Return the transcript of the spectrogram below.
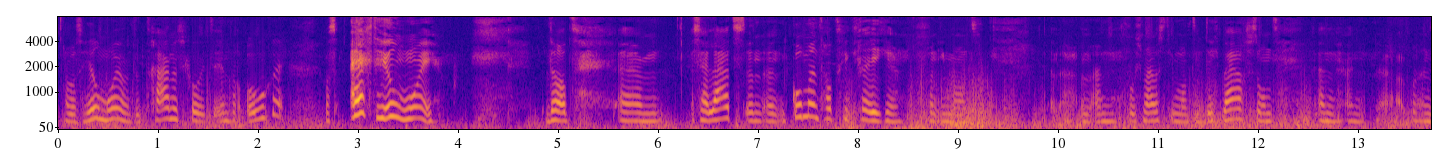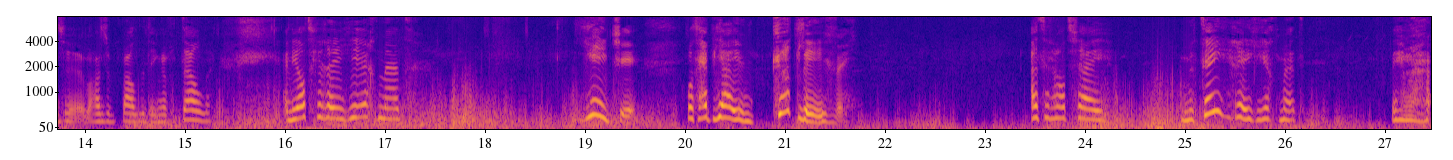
Dat was heel mooi, want de tranen schoten in haar ogen. Het was echt heel mooi. Dat um, zij laatst een, een, comment had gekregen van iemand. En, en, volgens mij was het iemand die dichtbij stond en, en ze, waar ze bepaalde dingen vertelde. En die had gereageerd met: Jeetje, wat heb jij een kutleven? En toen had zij meteen gereageerd met: Nee, maar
